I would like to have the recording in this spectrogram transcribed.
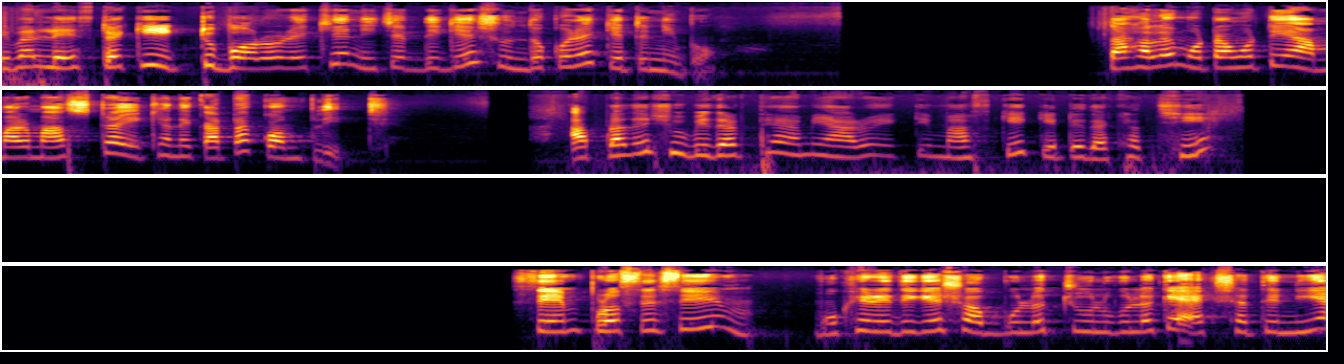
এবার লেসটাকে একটু বড় রেখে নিচের দিকে সুন্দর করে কেটে নিব। তাহলে মোটামুটি আমার মাছটা এখানে কাটা কমপ্লিট। আপনাদের সুবিধার্থে আমি আরও একটি মাছকে কেটে দেখাচ্ছি। সেম প্রসেসে মুখের এদিকে সবগুলো চুলগুলোকে একসাথে নিয়ে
